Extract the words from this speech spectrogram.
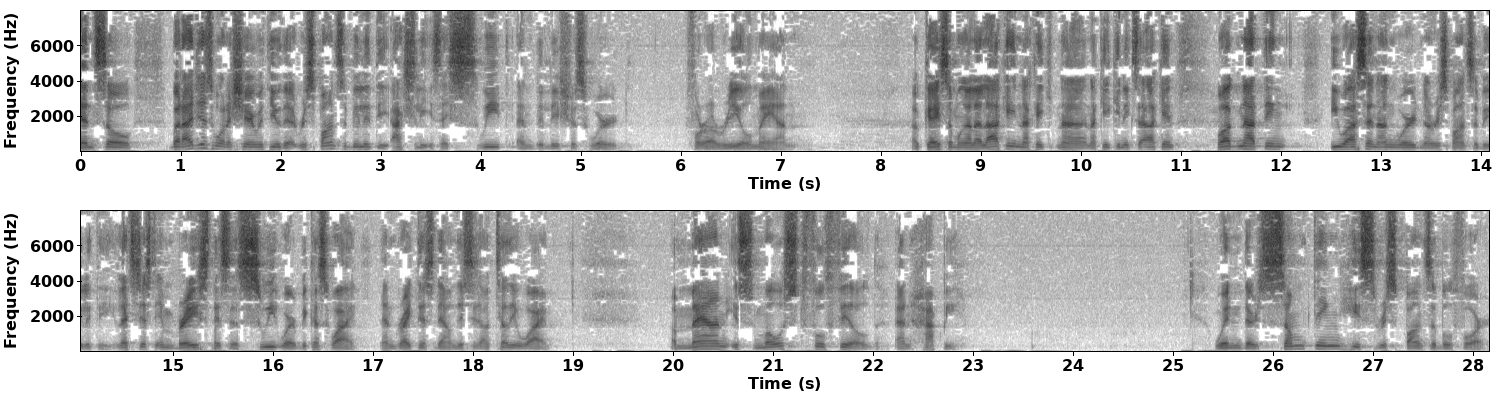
And so, but I just want to share with you that responsibility actually is a sweet and delicious word for a real man. Okay, so mga lalaki nakik, na, nakikinig sa akin, huwag nating iwasan ang word na responsibility. Let's just embrace this as sweet word because why? And write this down. This is I'll tell you why. A man is most fulfilled and happy when there's something he's responsible for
